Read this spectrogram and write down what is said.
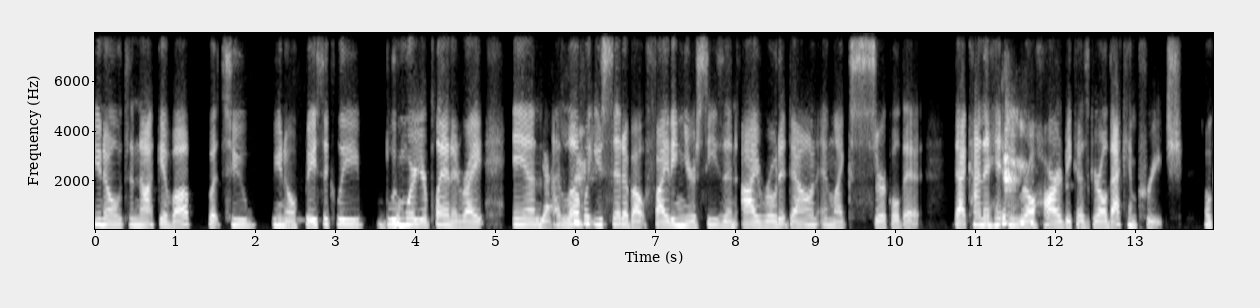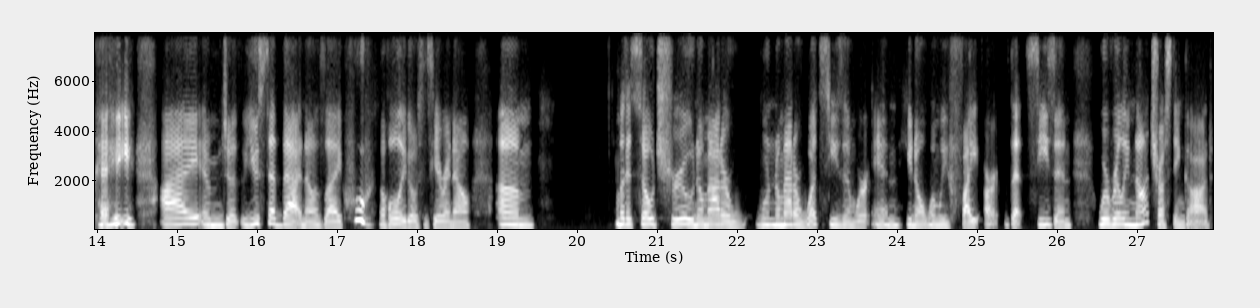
you know, to not give up, but to, you know, basically bloom where you're planted, right? And yeah. I love what you said about fighting your season. I wrote it down and like circled it. That kind of hit me real hard because, girl, that can preach. Okay. I am just, you said that, and I was like, whew, the Holy Ghost is here right now. Um, but it's so true no matter no matter what season we're in you know when we fight our that season we're really not trusting god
